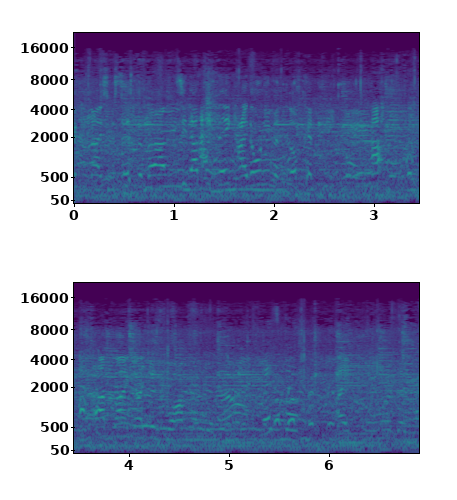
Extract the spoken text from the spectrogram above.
recognize your sister, but see, that's the thing. I don't even look at people. I'm like, I just walk through now. I ignore them.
